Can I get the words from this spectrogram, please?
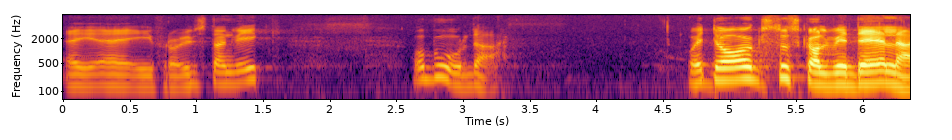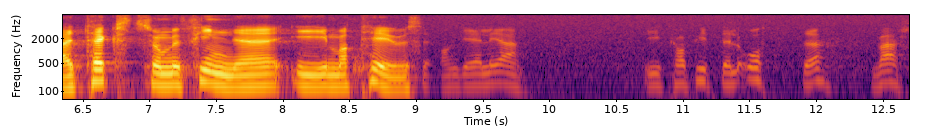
Jeg er fra Ulsteinvik og bor der. Og I dag så skal vi dele en tekst som vi finner i Matteusevangeliet, i kapittel 8, vers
